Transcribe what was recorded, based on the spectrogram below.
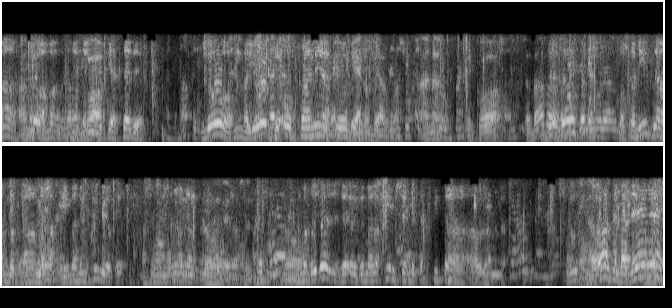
אה, לא, אמרת לי לפי הסדר. לא, חיות ואופני הקודש. הגענו בארבע. אנא, בכוח. סבבה. זה אופנים. אופנים זה המ- המלאכים הנמוכים ביותר. לא, זה מדרגה, זה- זה מלאכים שהם בתחתית העולם. לא, זה בדרך.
